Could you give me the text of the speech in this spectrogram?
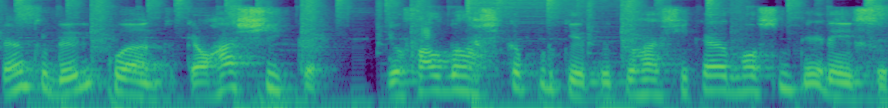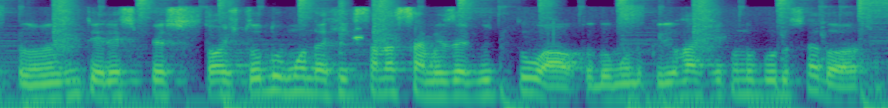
tanto dele quanto, que é o Rashica. Eu falo do Rashica por quê? Porque o Rashica é o nosso interesse, pelo menos o interesse pessoal de todo mundo aqui que está nessa mesa virtual. Todo mundo queria o Rashica no Borussia Dortmund.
